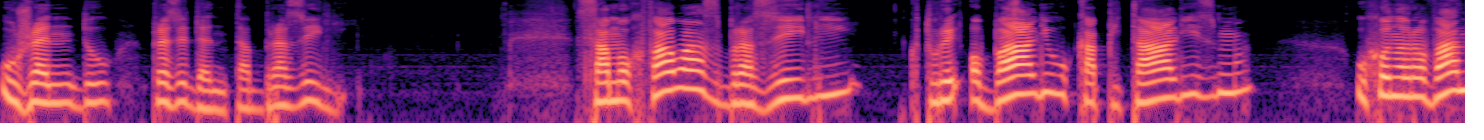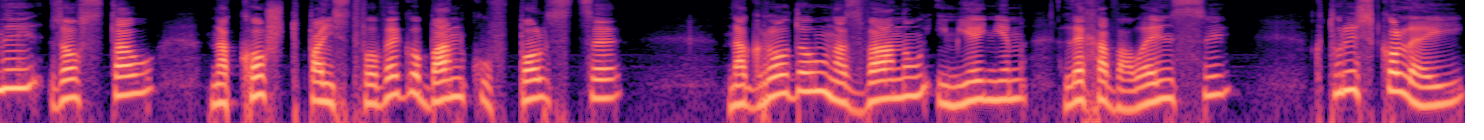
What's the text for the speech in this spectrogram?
urzędu prezydenta Brazylii. Samochwała z Brazylii, który obalił kapitalizm, uhonorowany został na koszt Państwowego Banku w Polsce nagrodą nazwaną imieniem Lecha Wałęsy, który z kolei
